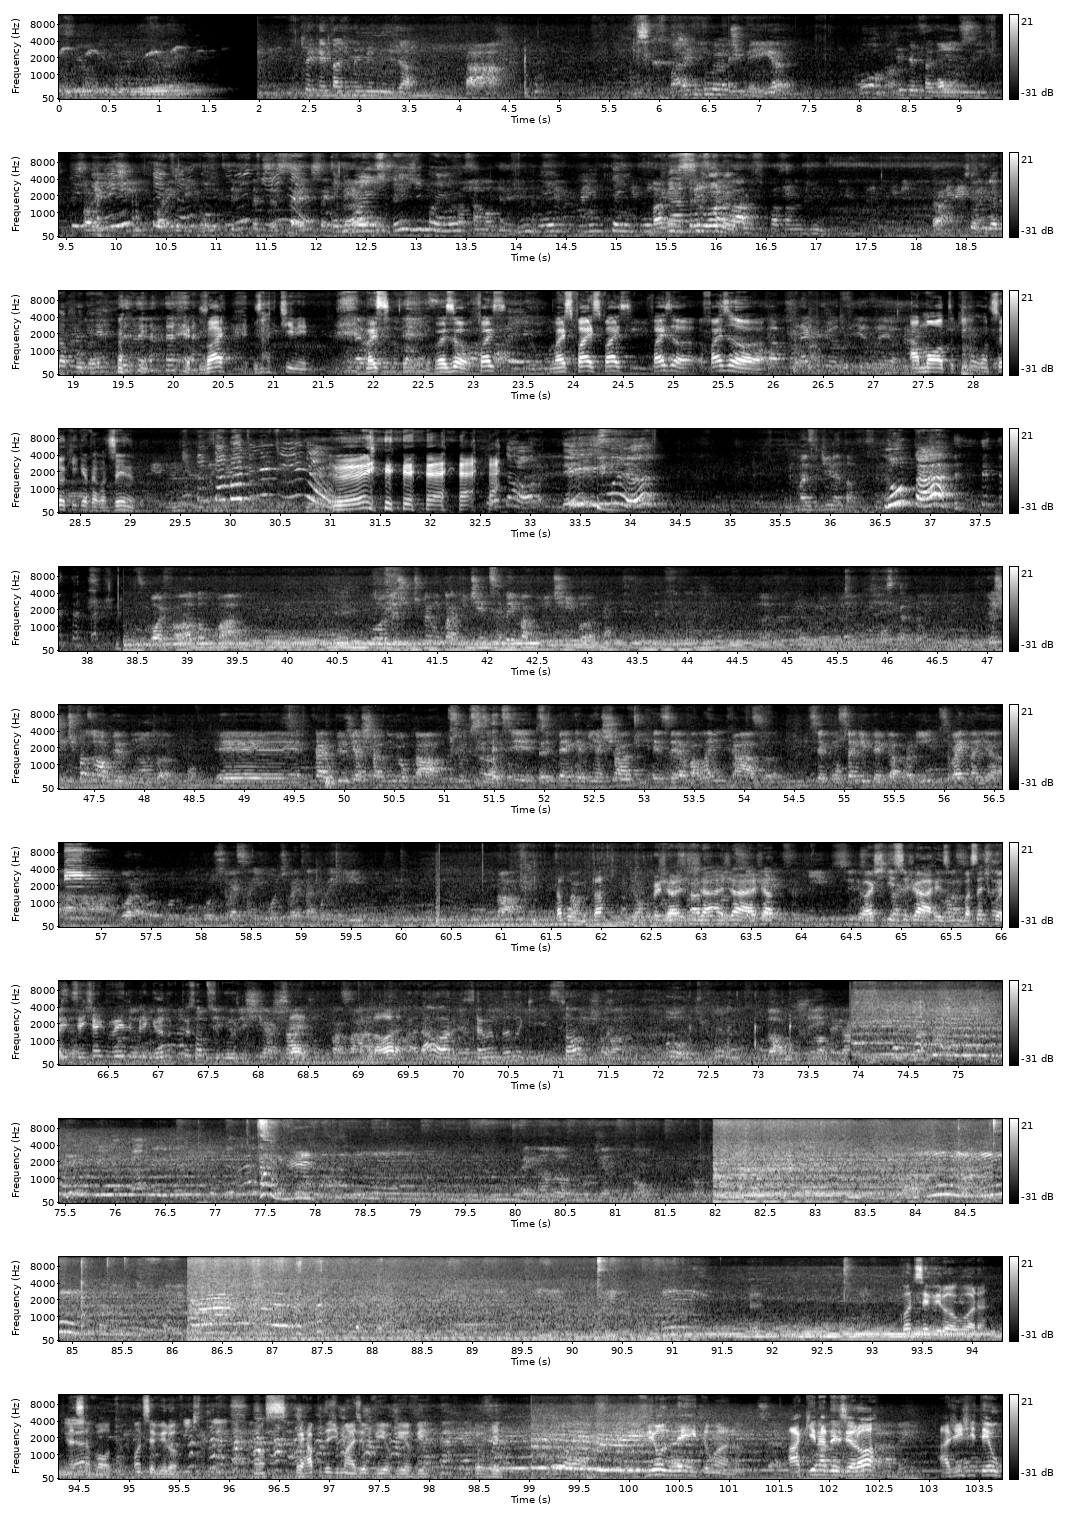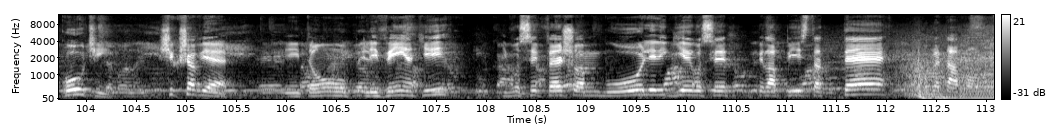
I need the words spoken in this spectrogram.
que ele tá de mimimi já. Tá. Para que doeu. Meia. Porra. O que, que ele tá de 11. Só repetindo. 41, 30, 17, 7, Ele vai isso desde manhã. Passar mal com o Dino? Não, tem. Não Vai ganhar três funciona. cavalos se passar no Dino. Tá. Seu filho da puta, né? Vai, vai, Tini. Mas, mas, ó, faz, mas faz, faz, faz, ó, faz, ó, de a moto. O que que aconteceu? O que que tá acontecendo? Tá batendo? Toda hora. Desde manhã. Mas o Dino tá funcionando. Não tá. Pode falar, Dom Pablo. Ô, deixa eu te perguntar, que dia que você veio pra Curitiba? Deixa eu te fazer uma pergunta. É, cara, eu perdi a chave do meu carro. Se eu precisar que você, você pegue a minha chave e reserva lá em casa, você consegue pegar pra mim? Você vai estar aí a- a- agora, ou, você vai sair hoje, você vai estar por aí? Tá. Tá bom, tá? Já, já, já, já. Eu acho que isso já resume bastante coisa. Você tinha que ver ele brigando com o pessoal do seguro. Sério? Tá da hora? Tá da hora, saiu andando aqui só. Quanto você virou agora, nessa volta? Quanto você virou? 23. Nossa, foi rápido demais, eu vi, eu vi, eu vi, eu vi. Violento, mano. Aqui na Deseró, a gente tem o coaching Chico Xavier. Então, ele vem aqui e você fecha o olho e ele guia você pela pista até completar a volta.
